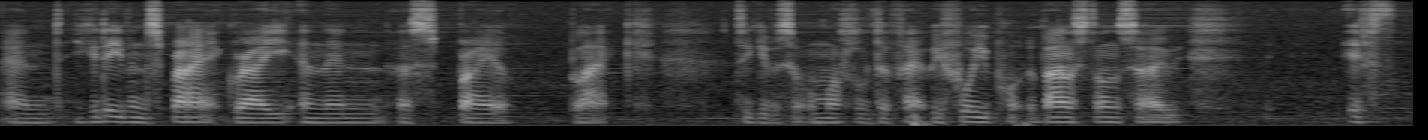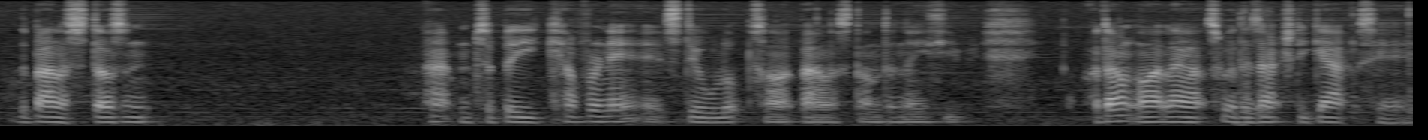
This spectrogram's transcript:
And you could even spray it grey and then a spray of black to give a sort of mottled effect before you put the ballast on. So if the ballast doesn't happen to be covering it it still looks like ballast underneath you I don't like layouts where there's actually gaps here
